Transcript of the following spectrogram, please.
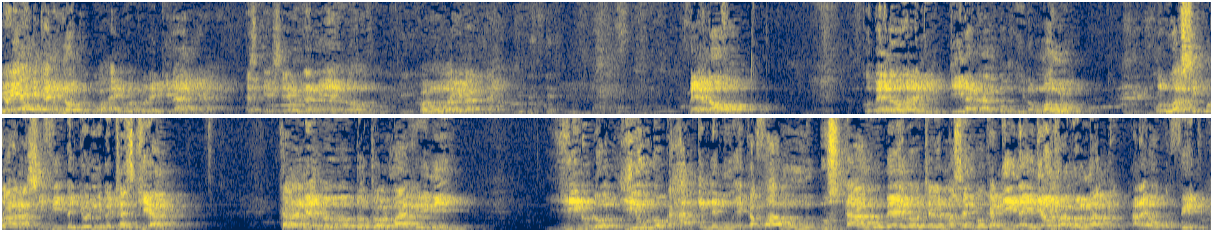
Yo yahe kadi nokku go hay goto rekilani yaade. est ce que sewnani en ɗon kono wayiranta en ɓeeɗo ko ɓeɗo waɗani diina kanko hino mawni. Ko ɗum wasi qur'ana sifiɓe jonni ɓe taskiya. Kala neɗɗo no docteur makiri ni yiɗuɗo yiwɗo ko haqqille mum e ka faamu mum ɗustangu ɓeɗo telema sengo ka diina e jamfagol maɓɓe. Hara o ko feetuɗo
